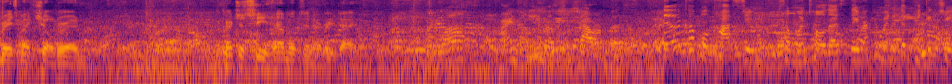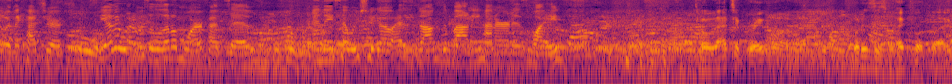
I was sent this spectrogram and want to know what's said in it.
raise my children. I can't just see Hamilton every day. Well, aren't you most sourpuss? The other couple costumes, someone told us they recommended the Pikachu and the Catcher. The other one was a little more offensive, and they said we should go as Dog the Bounty Hunter and his wife. Oh, that's a great one. What does his wife look like?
